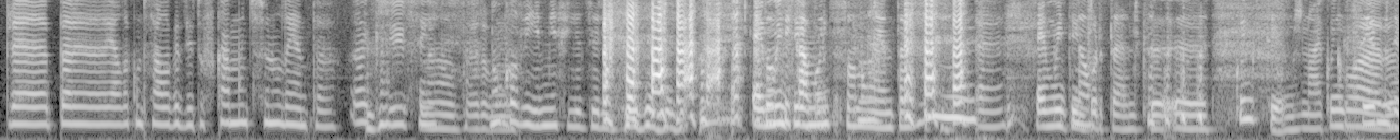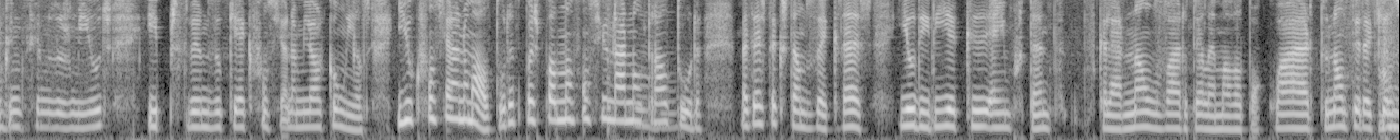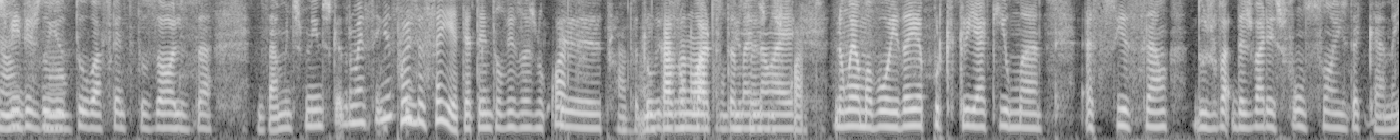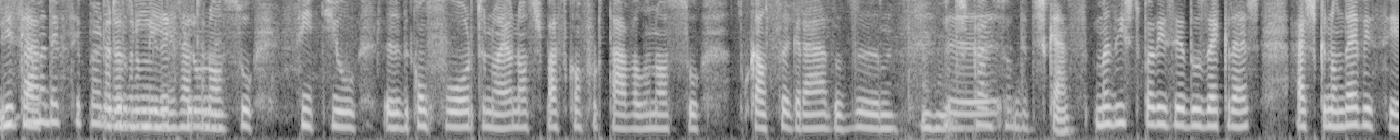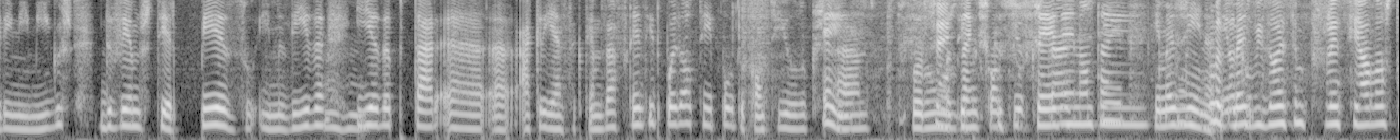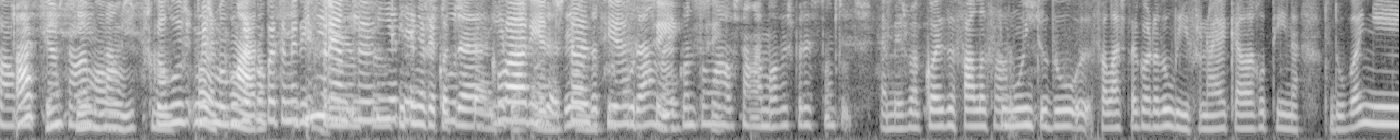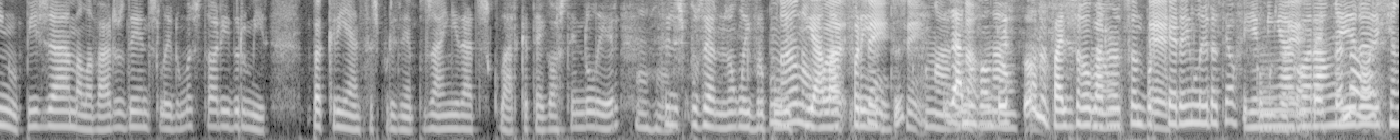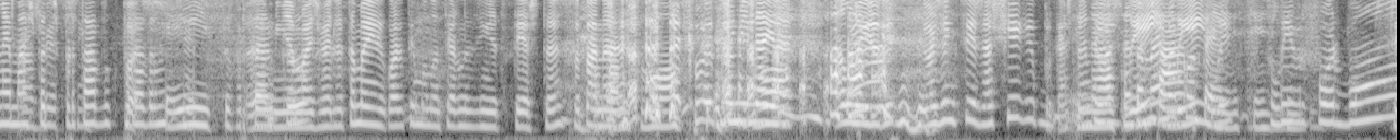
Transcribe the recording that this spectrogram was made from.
para, para ela começar logo a dizer: Estou a ficar muito sonolenta. Ai, que giro. Sim. Não, Nunca ouvi a minha filha dizer isso. é Estou muito a ficar muito sonolenta. é, é muito não. importante uh, conhecermos, não é? Conhecermos claro. e conhecermos os miúdos e percebermos o que é que funciona melhor com eles. E o que funciona numa altura depois pode não funcionar noutra uhum. altura. Mas esta questão dos ecrãs, eu diria que é importante se calhar não levar o telemóvel para o quarto, não ter aqueles ah, não, vídeos do não. YouTube à frente dos olhos. A... Mas há muitos meninos que adormecem assim. Pois eu sei, até tem televisões no quarto. Uh, pronto, a televisão casa no quarto também não é, não é uma boa ideia porque cria aqui uma associação dos, das várias funções da cama. E Exato. a cama deve ser para, para dormir, dormir, deve exatamente. ser o nosso sítio uh, de conforto, não é? O nosso espaço confortável, o nosso local sagrado de, uhum. uh, descanso. de descanso. Mas isto para dizer dos ecrãs, acho que não devem ser inimigos, devemos ter peso e medida uhum. e adaptar a, a, à criança que temos à frente e depois ao tipo de conteúdo que é está. É isso. Se for uns tipo desenhos que sucedem, não tem. Imagina. Mas imagina. a televisão é sempre preferencial aos tablets ah, sim, e sim. Não, isso porque a luz, claro, mesmo a luz é claro. é completamente diferente. Sim, e tem a ver com a distância. Claro, e a distância. A corporal, sim, é? Quando estão lá os telemóveis, parece que estão todos. A mesma coisa, fala-se muito do. Falaste agora do livro, não é? Aquela rotina do banhinho, o pijama, lavar os dentes, ler uma história e dormir para crianças, por exemplo, já em idade escolar, que até gostem de ler, uhum. se lhes pusermos um livro policial não, não à frente, sim, sim. já não, não vão ter sono, vai-lhes roubar a sono porque é. querem ler até ao fim. E a minha agora a ler, aquilo é mais Às para despertar do que para adormecer. É isso, portanto... A minha mais velha também agora tem uma lanternazinha de testa para estar na... Muito bom. Começa a a ler. Hoje em que já chega, porque às tantas lê, Se o livro for bom,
